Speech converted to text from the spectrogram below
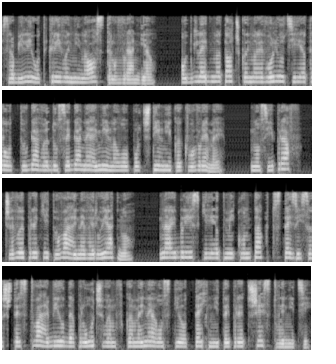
са били откривани на остров Врангел. От гледна точка на еволюцията от тогава до сега не е минало почти никакво време. Но си прав, че въпреки това е невероятно. Най-близкият ми контакт с тези същества е бил да проучвам в каменелости от техните предшественици.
